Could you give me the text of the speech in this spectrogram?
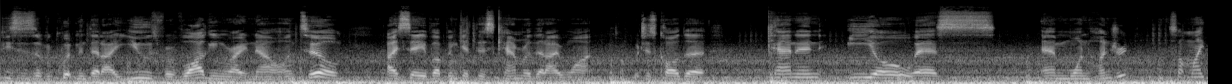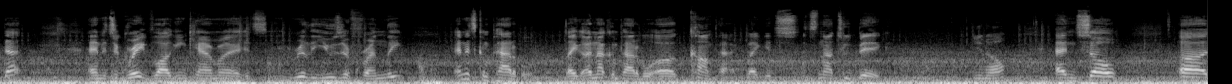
pieces of equipment that I use for vlogging right now until I save up and get this camera that I want which is called the Canon EOS M100, something like that. And it's a great vlogging camera. It's really user friendly, and it's compatible. Like uh, not compatible, uh, compact. Like it's it's not too big, you know. And so, uh,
